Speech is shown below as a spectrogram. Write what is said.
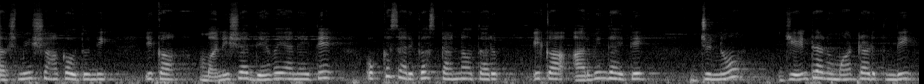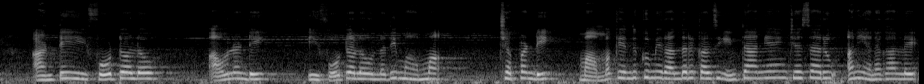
లక్ష్మి షాక్ అవుతుంది. ఇక మనిష దేవయ్య అని అయితే ఒక్కసారిగా స్టన్ అవుతారు. ఇక అరవింద్ అయితే జున్ను ఏంట్రా నువ్వు మాట్లాడుతుంది? అంటే ఈ ఫోటోలో అవునండి ఈ ఫోటోలో ఉన్నది మా అమ్మ. చెప్పండి మా అమ్మకి ఎందుకు మీరందరూ కలిసి ఇంత అన్యాయం చేశారు అని అనగాలే.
